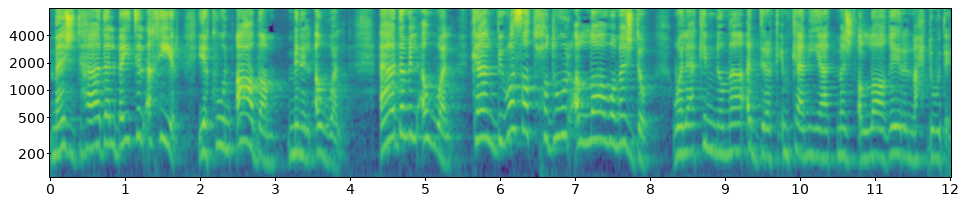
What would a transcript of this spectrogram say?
مجد هذا البيت الأخير يكون أعظم من الأول. آدم الأول كان بوسط حضور الله ومجده ولكنه ما أدرك إمكانيات مجد الله غير المحدودة.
